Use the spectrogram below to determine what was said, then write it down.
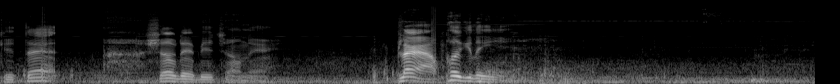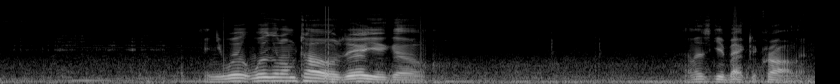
Get that. Shove that bitch on there. Plow, plug it in. Can you wiggle them toes? There you go. Now let's get back to crawling.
